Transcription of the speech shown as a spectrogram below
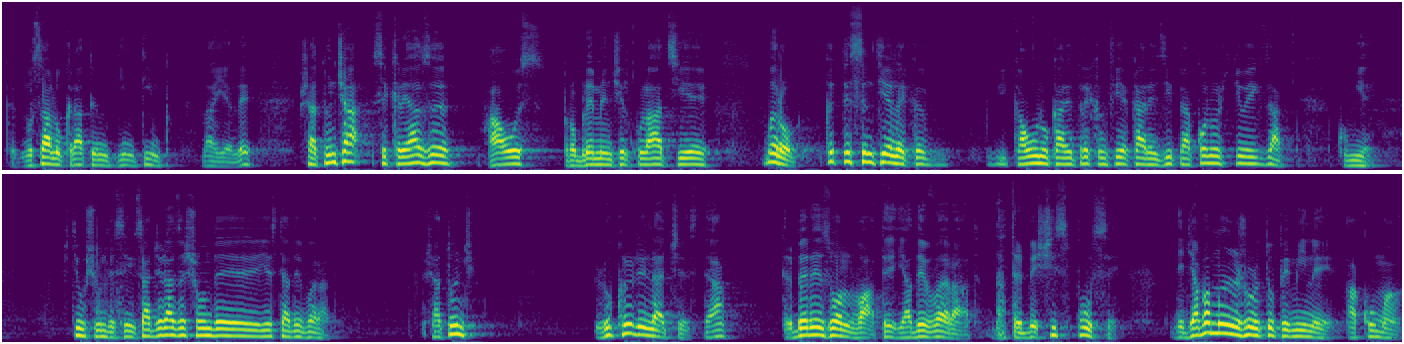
că nu s-a lucrat în, în timp la ele, și atunci se creează haos, probleme în circulație, mă rog, câte sunt ele, că ca unul care trec în fiecare zi pe acolo, știu exact cum e. Știu și unde se exagerează și unde este adevărat. Și atunci, lucrurile acestea Trebuie rezolvate, e adevărat, dar trebuie și spuse. Degeaba mă înjur tu pe mine acum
